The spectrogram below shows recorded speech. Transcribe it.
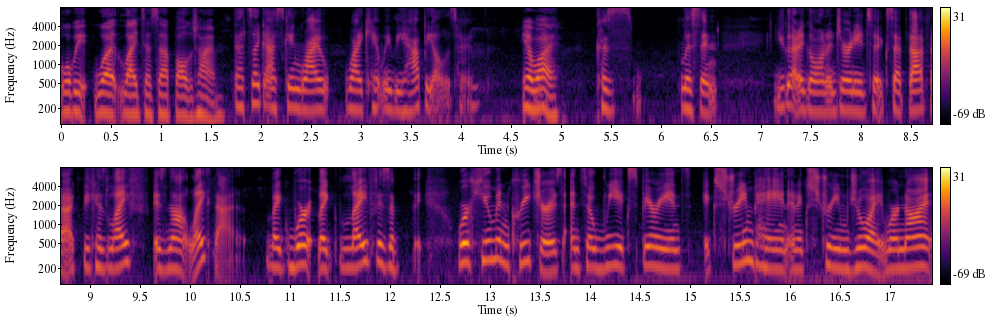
what we what lights us up all the time? That's like asking why why can't we be happy all the time? Yeah, why? Because, listen, you got to go on a journey to accept that fact because life is not like that. Like we're like life is a we're human creatures and so we experience extreme pain and extreme joy. We're not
